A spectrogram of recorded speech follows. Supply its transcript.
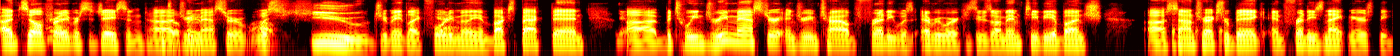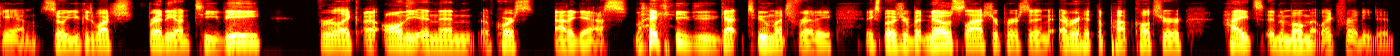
until Freddy versus Jason. Uh, Until Dream Freddy- Master Wow. was huge. It made like forty Yeah. million bucks back then. Yeah. Uh, between Dream Master and Dream Child, Freddy was everywhere because he was on MTV a bunch. Uh, soundtracks were big, and Freddy's Nightmares began. So you could watch Freddy on TV for like uh, all the, and then of course out of gas. Like he he got too much Freddy exposure, but no slasher person ever hit the pop culture heights in the moment like Freddy did.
